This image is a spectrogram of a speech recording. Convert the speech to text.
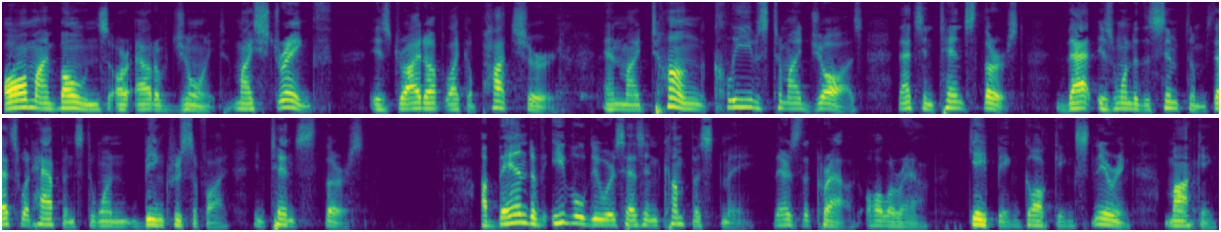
All my bones are out of joint. My strength is dried up like a potsherd, and my tongue cleaves to my jaws. That's intense thirst. That is one of the symptoms. That's what happens to one being crucified intense thirst. A band of evildoers has encompassed me. There's the crowd all around, gaping, gawking, sneering, mocking.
